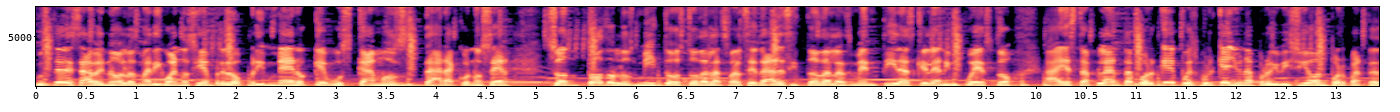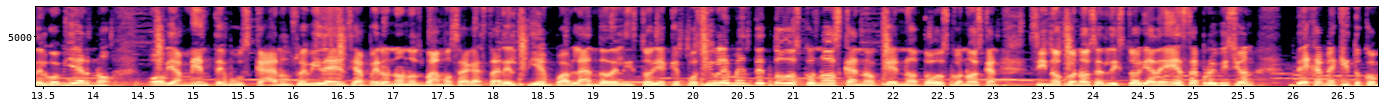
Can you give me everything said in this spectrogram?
ustedes saben, ¿no? Los marihuanos siempre lo primero que buscamos dar a conocer son todos los mitos, todas las falsedades y todas las mentiras que le han impuesto a esta planta. ¿Por qué? Pues porque hay una prohibición por parte del gobierno. Obviamente buscaron su evidencia, pero no nos vamos a gastar el tiempo hablando de la historia que posiblemente todos conozcan o que no todos conozcan. Si no conoces la historia de esta prohibición, déjame aquí tu comentario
